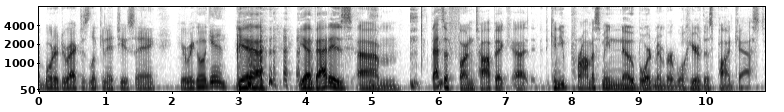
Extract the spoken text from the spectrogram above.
board of directors looking at you saying, "Here we go again." Yeah, yeah, that is um, that's a fun topic. Uh, can you promise me no board member will hear this podcast?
